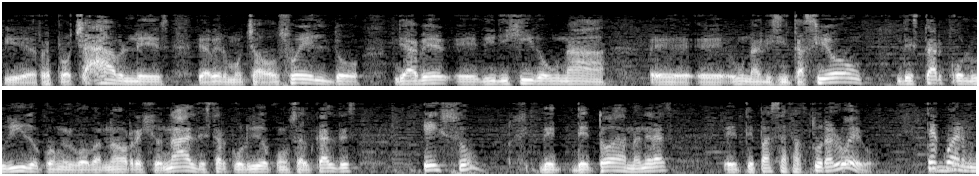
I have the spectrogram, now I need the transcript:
eh, reprochables, de haber mochado sueldo, de haber eh, dirigido una, eh, una licitación, de estar coludido con el gobernador regional, de estar coludido con los alcaldes. Eso, de, de todas maneras, te pasa factura luego. De acuerdo.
